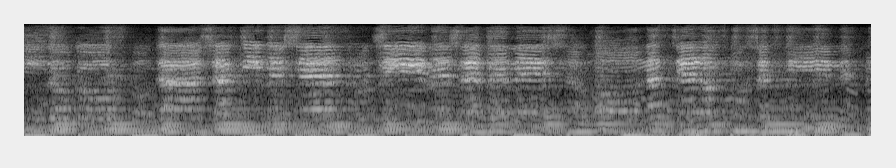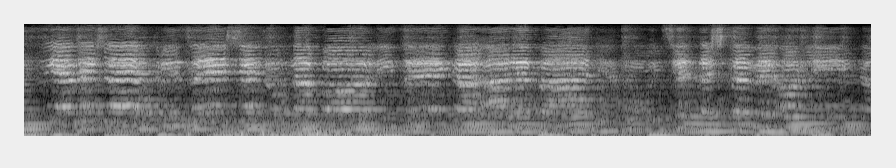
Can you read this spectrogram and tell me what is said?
I do gospodarza gminy się zwrócimy, żeby myślał o nas, dzieląc budżet gminy. Wiemy, że w kryzysie trudna polityka, ale panie wójcie, też chcemy Orlika.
